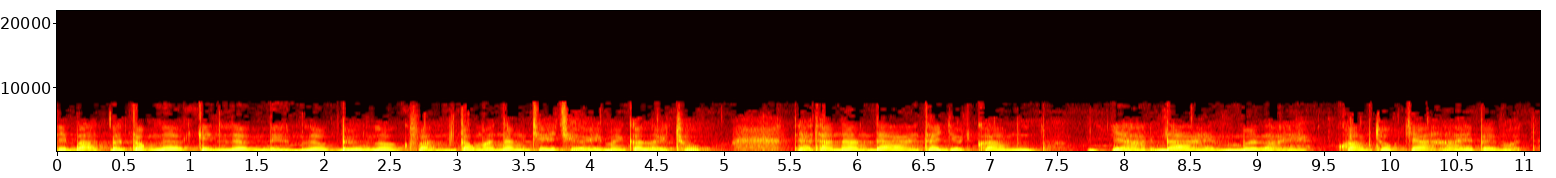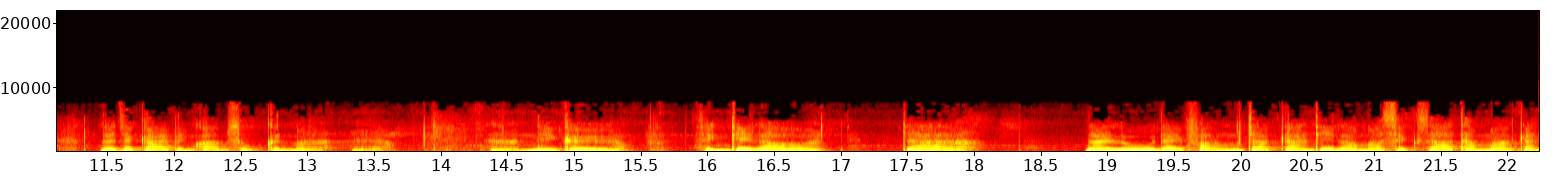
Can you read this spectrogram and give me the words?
ฏิบัติมันต้องเลิกกินเลิกดื่ม เลิกดูเลิกฟังต้องมานั่งเฉยๆมันก็เลยทุกข์แต่ถ้านั่งได้ถ้าหยุดความ อยากได้เมื่อไหร่ ความทุกข์จะหายไปหมด แล้วจะกลายเป็นความสุขขึ้นมานี่คือสิ่งที่เราจะได้รู้ได้ฟังจากการที่เรามาศึกษาธรรมะกัน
